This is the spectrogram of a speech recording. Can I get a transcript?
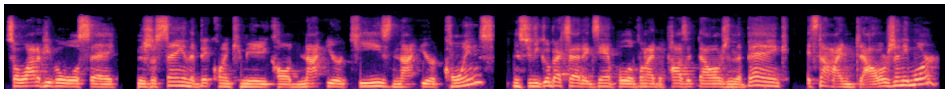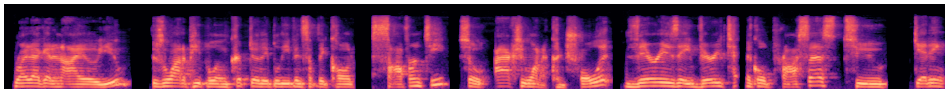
So a lot of people will say, there's a saying in the Bitcoin community called not your keys, not your coins. And so if you go back to that example of when I deposit dollars in the bank, it's not my dollars anymore, right? I get an IOU. There's a lot of people in crypto, they believe in something called sovereignty. So I actually want to control it. There is a very technical process to getting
